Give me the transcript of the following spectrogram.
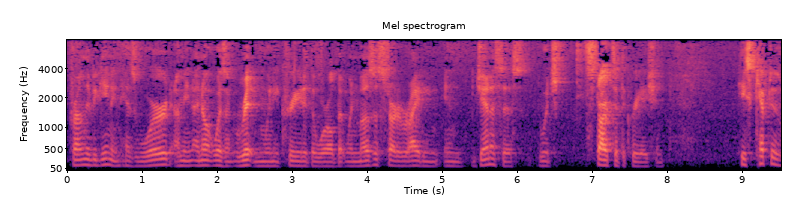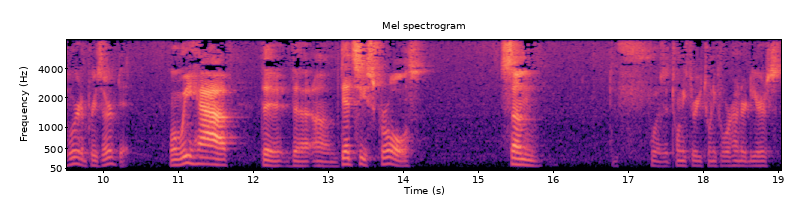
from the beginning, his word, I mean, I know it wasn't written when he created the world, but when Moses started writing in Genesis, which starts at the creation, he's kept his word and preserved it. When we have the, the um, Dead Sea Scrolls, some, was it 23, 2400 years,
